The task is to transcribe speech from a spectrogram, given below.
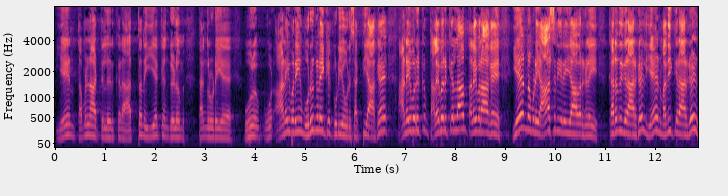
ஏன் தமிழ்நாட்டில் இருக்கிற அத்தனை இயக்கங்களும் தங்களுடைய ஒரு- அனைவரையும் ஒருங்கிணைக்கக்கூடிய ஒரு சக்தியாக அனைவருக்கும் தலைவருக்கெல்லாம் தலைவராக ஏன் நம்முடைய ஆசிரியர் ஐயா அவர்களை கருதுகிறார்கள் ஏன் மதிக்கிறார்கள்?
